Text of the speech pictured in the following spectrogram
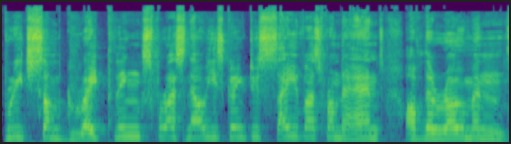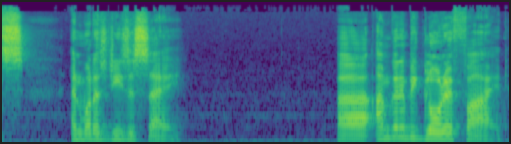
preach some great things for us. Now he's going to save us from the hands of the Romans. And what does Jesus say? Uh, I'm going to be glorified.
